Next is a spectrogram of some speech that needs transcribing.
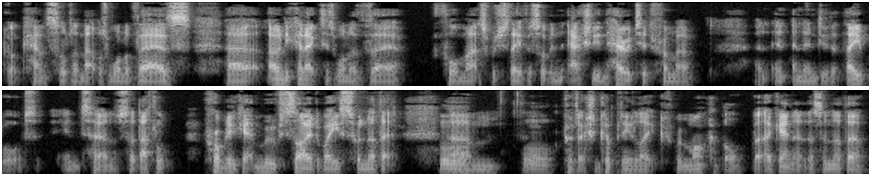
got cancelled, and that was one of theirs. Uh, Only Connect is one of their formats, which they've sort of actually inherited from a an, an indie that they bought in turn. So that'll probably get moved sideways to another mm. Um, mm. production company like Remarkable. But again, that's another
